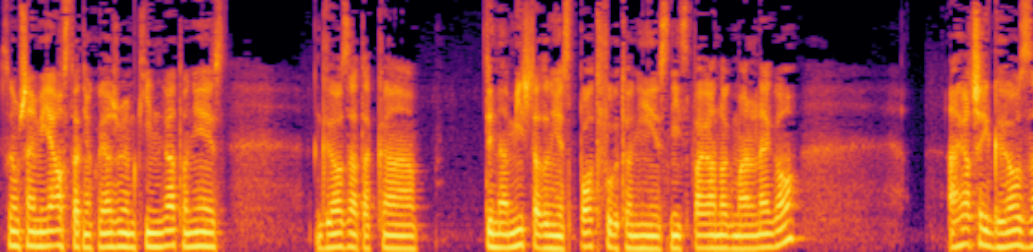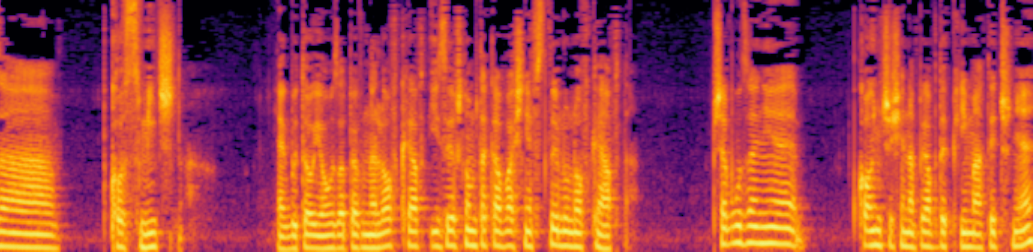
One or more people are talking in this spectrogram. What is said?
którą przynajmniej ja ostatnio kojarzyłem Kinga, to nie jest groza taka dynamiczna, to nie jest potwór, to nie jest nic paranormalnego, a raczej groza kosmiczna. Jakby to ją zapewne Lovecraft i zresztą taka właśnie w stylu Lovecrafta. Przebudzenie kończy się naprawdę klimatycznie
